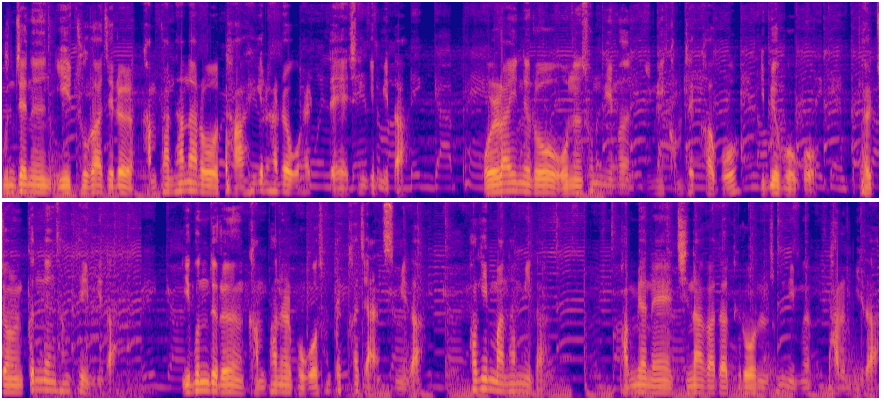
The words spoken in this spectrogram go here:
문제는 이 두 가지를 간판 하나로 다 해결하려고 할 때 생깁니다. 온라인으로 오는 손님은 이미 검색하고 리뷰 보고 결정을 끝낸 상태입니다. 이분들은 간판을 보고 선택하지 않습니다. 확인만 합니다. 반면에 지나가다 들어오는 손님은 다릅니다.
